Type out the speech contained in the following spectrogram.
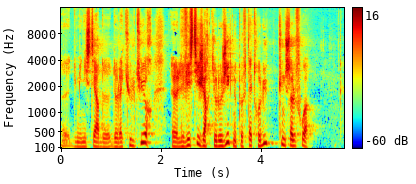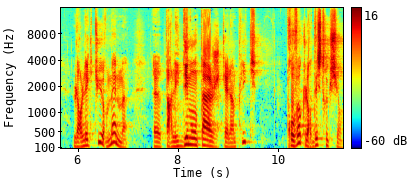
euh, du ministère de, la Culture, euh, les vestiges archéologiques ne peuvent être lus qu'une seule fois. Leur lecture même euh, par les démontages qu'elle implique, provoque leur destruction.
